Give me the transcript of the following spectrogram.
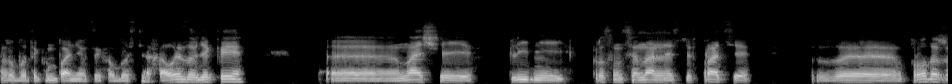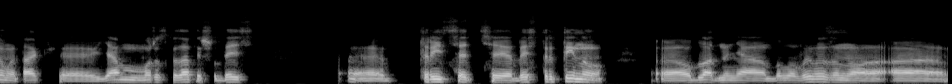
роботи компанії в цих областях, але завдяки е, нашій плідній кросфункціональній співпраці з продажами, так е, я можу сказати, що десь е, 30, е, десь третину е, обладнання було вивезено, а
